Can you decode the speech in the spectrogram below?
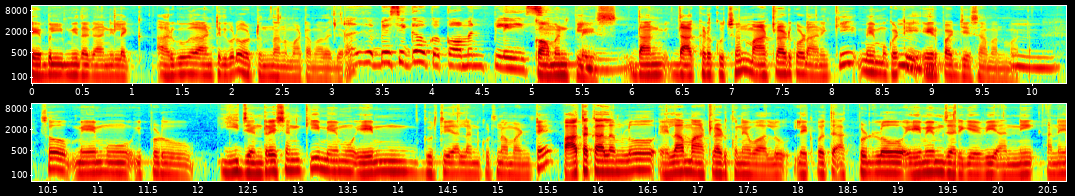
టేబుల్ మీద కానీ లైక్ అరుగు లాంటిది కూడా ఒకటి ఉందన్నమాట మా దగ్గర. బేసిక్గా ఒక కామన్ ప్లేస్ కామన్ ప్లేస్ దాని దా- అక్కడ కూర్చొని మాట్లాడుకోవడానికి మేము ఒకటి ఏర్పాటు చేసామన్నమాట సో మేము ఇప్పుడు ఈ జనరేషన్కి మేము ఏం గుర్తు చేయాలనుకుంటున్నామంటే పాతకాలంలో ఎలా మాట్లాడుకునే వాళ్ళు లేకపోతే అప్పుడులో ఏమేం జరిగేవి అన్ని అనే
